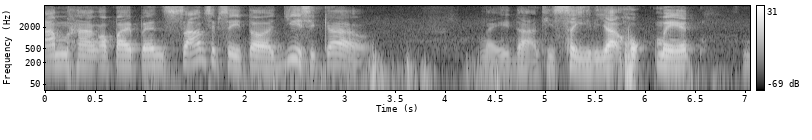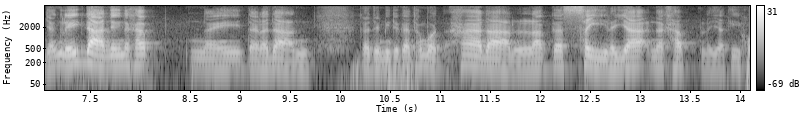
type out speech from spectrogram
นำห่างออกไปเป็น 34 ต่อ 29 ในด่านที่ 4 ระยะ 6 เมตร ยังเหลืออีกด่านหนึ่งนะครับ ในแต่ละด่านก็จะมีด้วยกันทั้งหมด 5 ด่านแล้วก็ 4 ระยะนะครับ ระยะที่ 6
